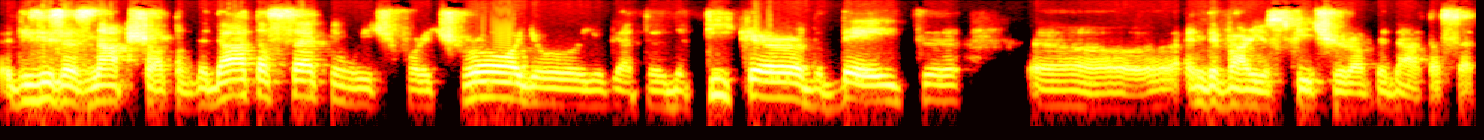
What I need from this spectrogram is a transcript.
This is a snapshot of the data set in which for each row you, you get the ticker, the date, uh, and the various feature of the data set.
